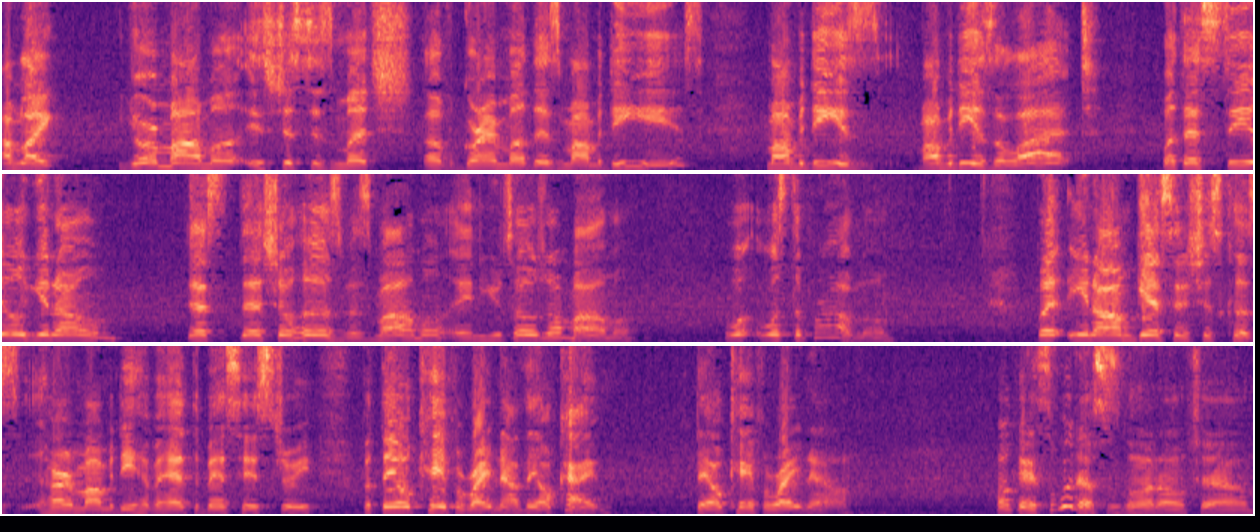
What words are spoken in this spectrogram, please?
I'm like, your mama is just as much of grandmother as Momma Dee is. Momma Dee is Momma Dee is a lot, but that's still, you know, that's that's your husband's mama, and you told your mama. What what's the problem? But you know, I'm guessing it's just because her and Momma Dee haven't had the best history. But they okay for right now. They okay. They okay for right now. Okay, so what else is going on, child?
